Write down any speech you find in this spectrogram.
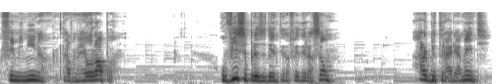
feminina que estava na Europa, o vice-presidente da federação, arbitrariamente,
